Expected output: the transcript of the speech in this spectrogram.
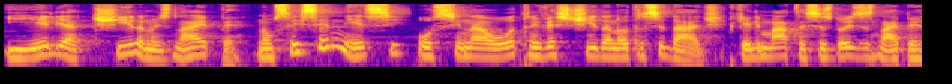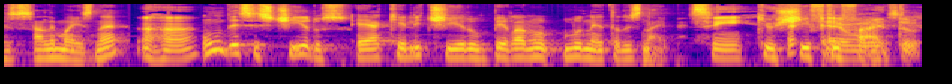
e ele atira no sniper, não sei se é nesse ou se na outra investida na outra cidade. Porque ele mata esses dois snipers alemães, né? Aham. Um desses tiros é aquele tiro pela lu- luneta do sniper. Sim. Que o Shift É faz. muito-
